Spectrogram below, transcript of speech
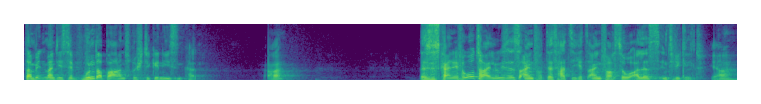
damit man diese wunderbaren Früchte genießen kann. Ja? Das ist keine Verurteilung, das, ist einfach, das hat sich jetzt einfach so alles entwickelt. Ja?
